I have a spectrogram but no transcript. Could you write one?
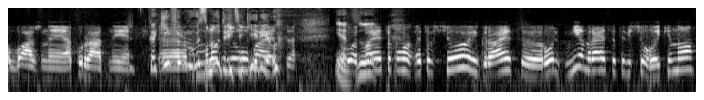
важные, аккуратные. Какие э, фильмы вы смотрите, Кирилл? Нет, вот, ну... Поэтому это все играет роль. Мне нравится это веселое кино,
